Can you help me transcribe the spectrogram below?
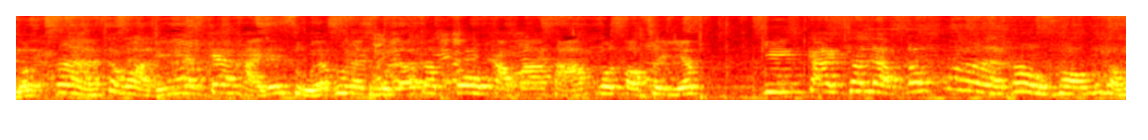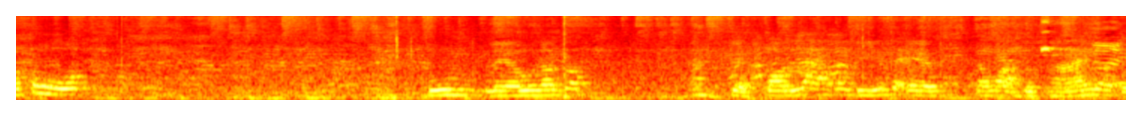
แล้วอ่าจังหวะนี้ยังแก้ไขได้สวยครับทุนายทุนแล้วจะโต้กลับมา 3 คนต่อ4ครับยิงไกลฉลับแล้วอ่าเข้าคลองผู้สาประตูครับพุ่งเร็วแล้วก็เก็บบอลแรกไม่ดีครับแต่เอมจังหวะสุดท้ายก็โด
